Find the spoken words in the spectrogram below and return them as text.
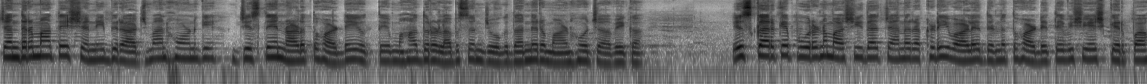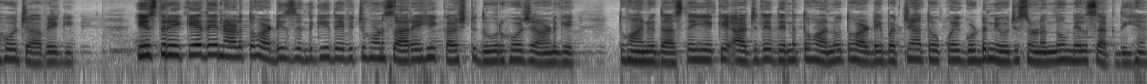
ਚੰ드ਰਮਾ ਤੇ ਸ਼ਨੀ ਬਿਰਾਜਮਾਨ ਹੋਣਗੇ, ਜਿਸ ਦੇ ਨਾਲ ਤੁਹਾਡੇ ਉੱਤੇ ਮਹਾਦੁਰਲਭ ਸੰਜੋਗ ਦਾ ਨਿਰਮਾਣ ਹੋ ਜਾਵੇਗਾ। ਇਸ ਕਰਕੇ ਪੂਰਨਮਾਸ਼ੀ ਦਾ ਚੰਨ ਰਖੜੀ ਵਾਲੇ ਦਿਨ ਤੁਹਾਡੇ ਤੇ ਵਿਸ਼ੇਸ਼ ਕਿਰਪਾ ਹੋ ਜਾਵੇਗੀ। ਇਸ ਤਰੀਕੇ ਦੇ ਨਾਲ ਤੁਹਾਡੀ ਜ਼ਿੰਦਗੀ ਦੇ ਵਿੱਚ ਹੁਣ ਸਾਰੇ ਹੀ ਕਸ਼ਟ ਦੂਰ ਹੋ ਜਾਣਗੇ। ਤੁਹਾਨੂੰ ਦੱਸ ਦਈਏ ਕਿ ਅੱਜ ਦੇ ਦਿਨ ਤੁਹਾਨੂੰ ਤੁਹਾਡੇ ਬੱਚਿਆਂ ਤੋਂ ਕੋਈ ਗੁੱਡ ਨਿਊਜ਼ ਸੁਣਨ ਨੂੰ ਮਿਲ ਸਕਦੀ ਹੈ,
